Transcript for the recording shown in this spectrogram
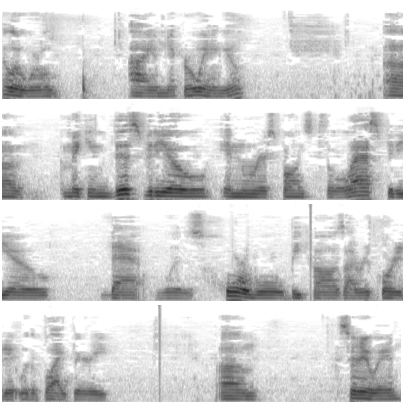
Hello world, I am Necrowango. Uh, I'm making this video in response to the last video that was horrible because I recorded it with a Blackberry. Um, so anyway,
